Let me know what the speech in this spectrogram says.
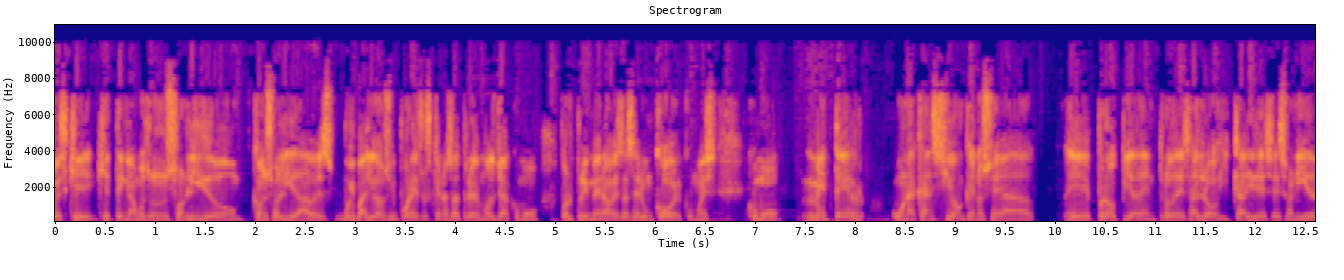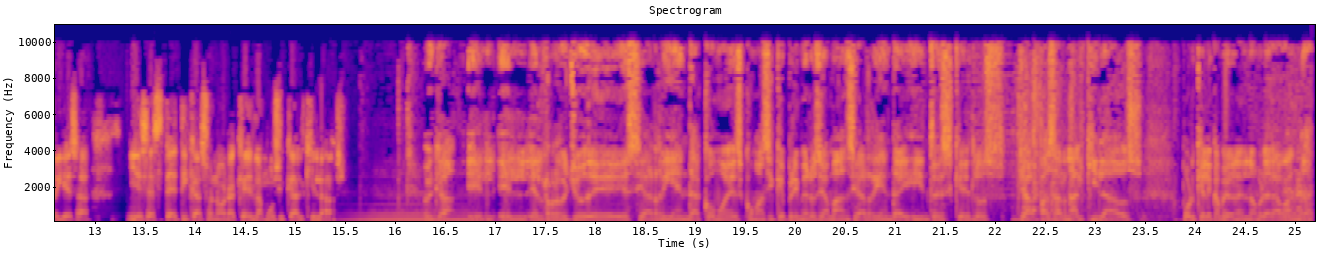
pues que, que tengamos un sonido consolidado es muy valioso y por eso es que nos atrevemos ya como por primera vez a hacer un cover, como es como meter una canción que no sea eh, propia dentro de esa lógica y de ese sonido y esa, y esa estética sonora que es la música de alquilados. Oiga, el, el, el rollo de se arrienda, ¿cómo es? ¿Cómo así que primero se llamaban se arrienda y, y entonces que los ya pasaron a alquilados? ¿Por qué le cambiaron el nombre de la banda?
